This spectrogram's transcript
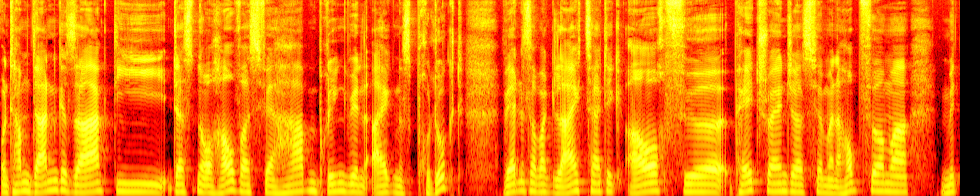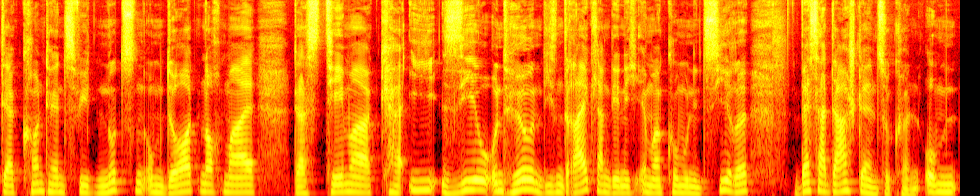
und haben dann gesagt, die, das Know-how, was wir haben, bringen wir in ein eigenes Produkt, werden es aber gleichzeitig auch für PageRangers, für meine Hauptfirma mit der Content Suite nutzen, um dort nochmal das Thema KI, SEO und Hirn, diesen Dreiklang, den ich immer kommuniziere, besser darstellen zu können, um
